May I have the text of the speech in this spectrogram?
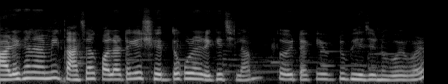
আর এখানে আমি কাঁচা কলাটাকে সেদ্ধ করে রেখেছিলাম, তো এটাকে একটু ভেজে নেব এবার।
